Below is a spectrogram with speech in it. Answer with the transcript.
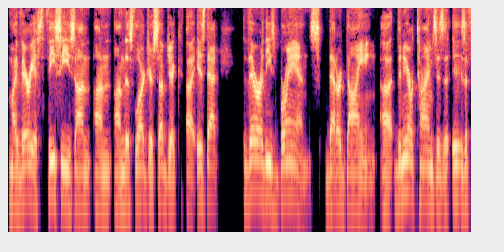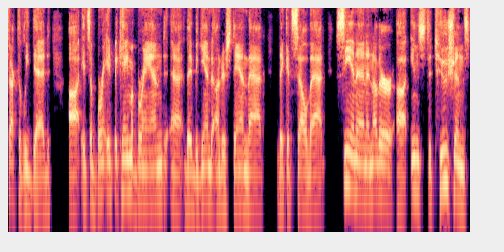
my various theses on on on this larger subject uh, is that there are these brands that are dying. Uh, the New York Times is is effectively dead. Uh, it's a it became a brand. they began to understand that they could sell that. CNN and other uh, institutions,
